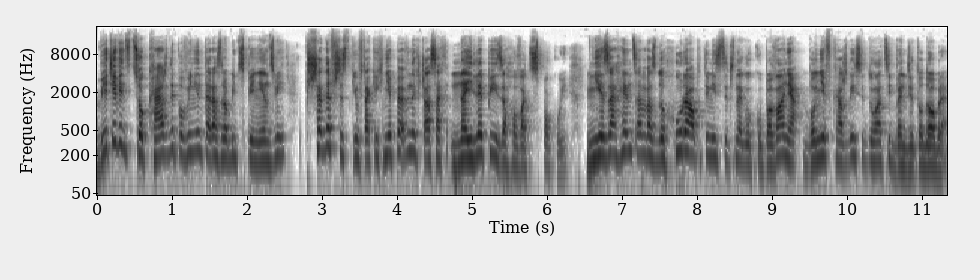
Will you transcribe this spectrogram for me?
Wiecie więc, co każdy powinien teraz robić z pieniędzmi? Przede wszystkim w takich niepewnych czasach najlepiej zachować spokój. Nie zachęcam Was do hura optymistycznego kupowania, bo nie w każdej sytuacji będzie to dobre.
